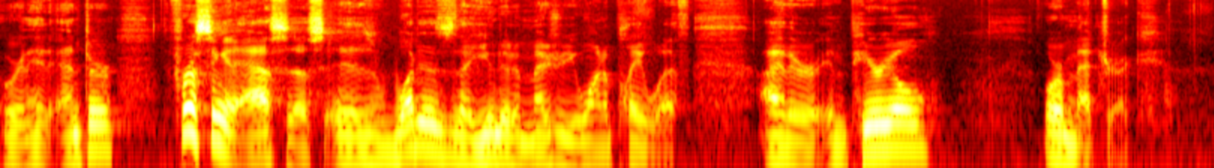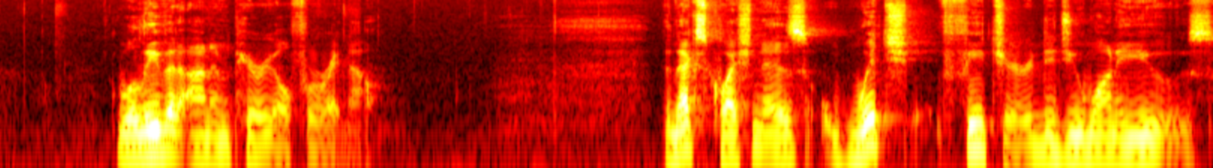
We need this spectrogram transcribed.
We're going to hit enter. First thing it asks us is what is the unit of measure you want to play with, either imperial or metric. We'll leave it on imperial for right now. The next question is, which feature did you want to use?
